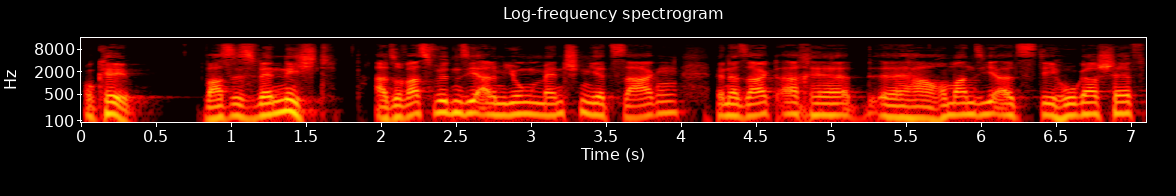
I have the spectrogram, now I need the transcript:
Okay, was ist, wenn nicht? Also was würden Sie einem jungen Menschen jetzt sagen, wenn er sagt, ach Herr, äh, Herr Hommern, Sie als DEHOGA-Chef,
